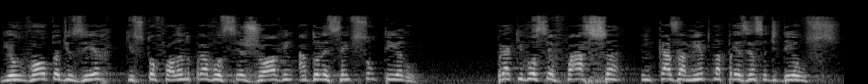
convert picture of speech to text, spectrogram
E eu volto a dizer que estou falando para você, jovem, adolescente solteiro, para que você faça um casamento na presença de Deus,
